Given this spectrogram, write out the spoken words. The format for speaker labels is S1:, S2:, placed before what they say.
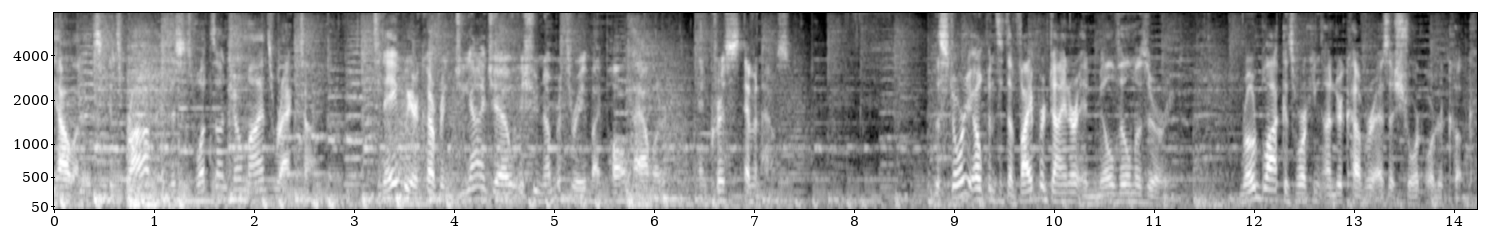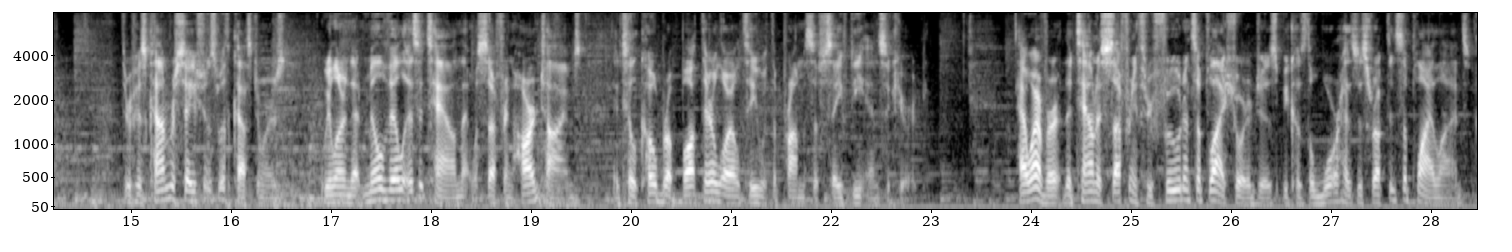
S1: holidays. It's Rob, and this is What's on Joe Mind's Rack Time. Today we are covering G.I. Joe issue number 3 by Paul Allor and Chris Evenhuis. The story opens at the Viper Diner in Millville, Missouri. Roadblock is working undercover as a short order cook. Through his conversations with customers, we learn that Millville is a town that was suffering hard times until Cobra bought their loyalty with the promise of safety and security. However, the town is suffering through food and supply shortages because the war has disrupted supply lines,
